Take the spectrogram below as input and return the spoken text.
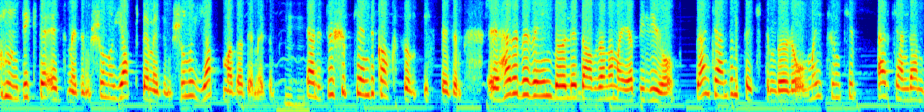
dikte etmedim. Şunu yap demedim. Şunu yapma da demedim. Hı hı. Yani düşüp kendi kalksın istedim. E, her ebeveyn böyle davranamayabiliyor. Ben kendim seçtim böyle olmayı çünkü erkenden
